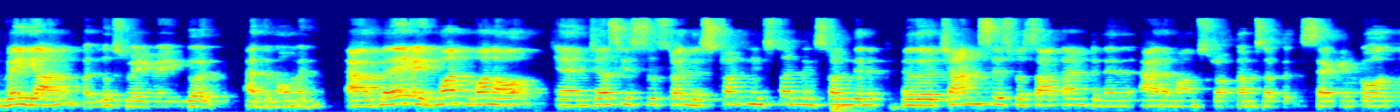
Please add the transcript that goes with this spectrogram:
Very young, but looks very, very good at the moment. Um, but anyway, one one all, and Chelsea still struggling, struggling, struggling, struggling. You know, there were chances for Southampton, and Adam Armstrong comes up with the second goal.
